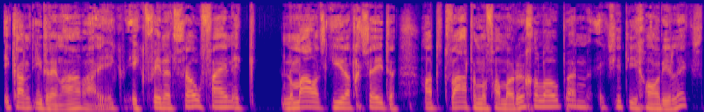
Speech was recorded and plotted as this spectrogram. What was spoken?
ik kan het iedereen aanraaien. Ik, ik vind het zo fijn. Ik, normaal als ik hier had gezeten, had het water me van mijn rug gelopen. En ik zit hier gewoon relaxed.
